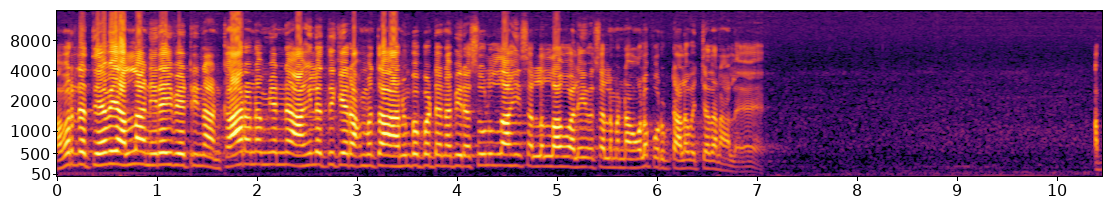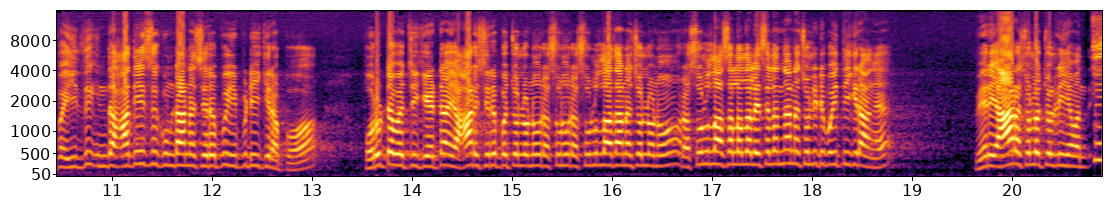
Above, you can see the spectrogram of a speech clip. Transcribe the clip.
அவரோட தேவை எல்லாம் நிறைவேற்றினான். காரணம் என்ன? அகிலத்துக்கே ரஹமத்தா அனுப்பப்பட்ட நபி ரசூலுல்லாஹி சல்லாஹூ அலைஹி வஸல்லம் அவங்கள பொருட்டால வச்சதனால. அப்ப இது இந்த ஹதீஸுக்கு உண்டான சிறப்பு இப்படி இருக்கிறப்போ பொருட்டை வச்சு கேட்டா யார் சிறப்பை சொல்லணும்? ரசூலும் ரசூலுல்லா தானே சொல்லணும்? ரசூலுல்லா சல்லா அலிஸ்லாம் தானே சொல்லிட்டு போய் தீக்கிறாங்க. வேற யாரை சொல்ல சொல்றீங்க வந்து?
